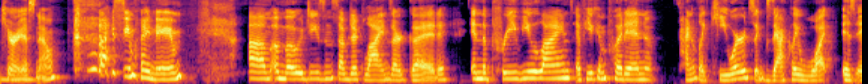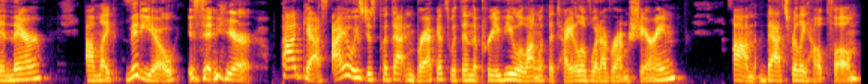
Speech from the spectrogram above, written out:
curious mm-hmm. now. I see my name. Um, emojis and subject lines are good. In the preview lines, if you can put in kind of like keywords, exactly what is in there, um, like video is in here, podcast. I always just put that in brackets within the preview along with the title of whatever I'm sharing. Um, that's really helpful.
